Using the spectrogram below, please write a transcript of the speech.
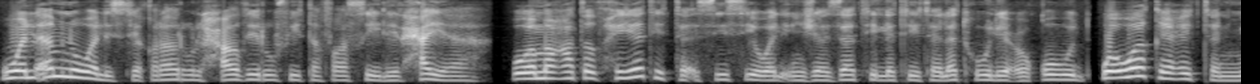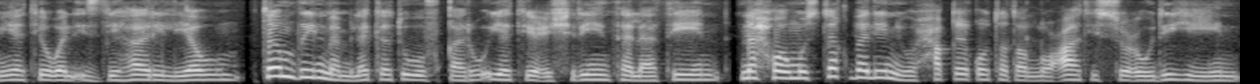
والأمن والاستقرار الحاضر في تفاصيل تفاصيل الحياة. ومع تضحيات التأسيس والإنجازات التي تلته لعقود وواقع التنمية والازدهار اليوم تمضي المملكة وفق رؤية 2030 نحو مستقبل يحقق تطلعات السعوديين.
